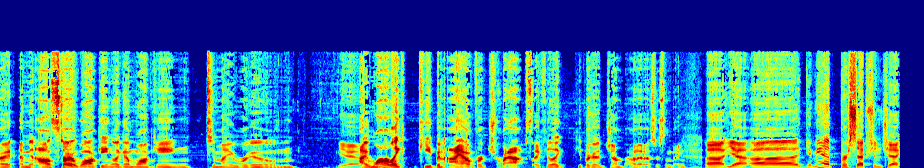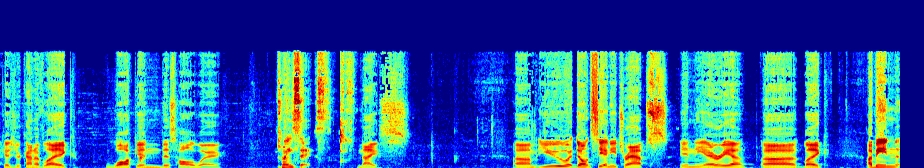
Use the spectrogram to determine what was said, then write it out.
All right. I mean, I'll start walking like I'm walking to my room. Yeah. I want to like keep an eye out for traps. I feel like people are gonna jump out at us or something. Uh, yeah. Uh, give me a perception check as you're kind of like walking this hallway. Twenty six. Nice. Um, you don't see any traps in the area. Uh, like, I mean,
